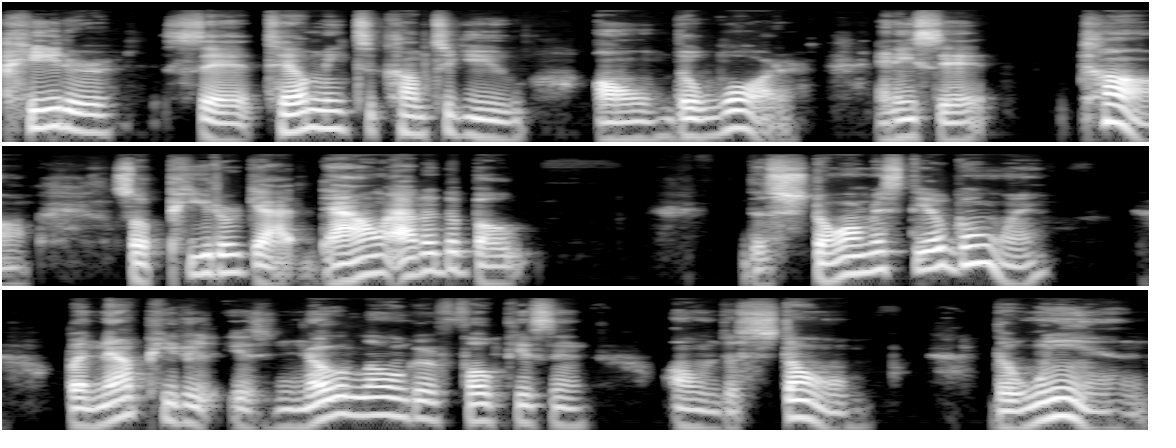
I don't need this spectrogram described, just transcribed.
Peter said, Tell me to come to you on the water. And he said, Come. So Peter got down out of the boat. The storm is still going, but now Peter is no longer focusing on the storm, the wind,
